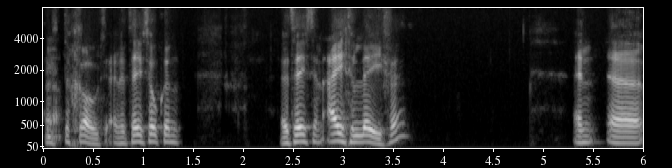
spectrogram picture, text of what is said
is te groot. En het heeft ook een, het heeft een eigen leven. En uh,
